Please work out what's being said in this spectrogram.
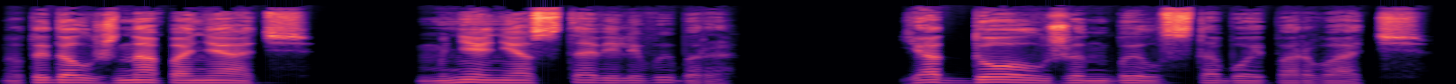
Но ты должна понять, мне не оставили выбора. Я должен был с тобой порвать».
